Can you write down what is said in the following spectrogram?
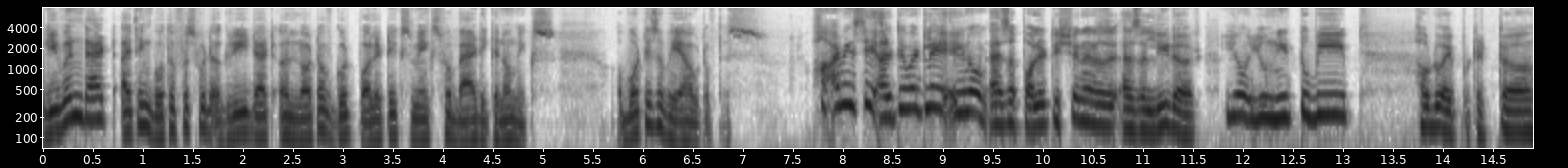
Given that, I think both of us would agree that a lot of good politics makes for bad economics. What is a way out of this? I mean, see, ultimately, you know, as a politician, as a, as a leader, you know, you need to be, how do I put it? Uh,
